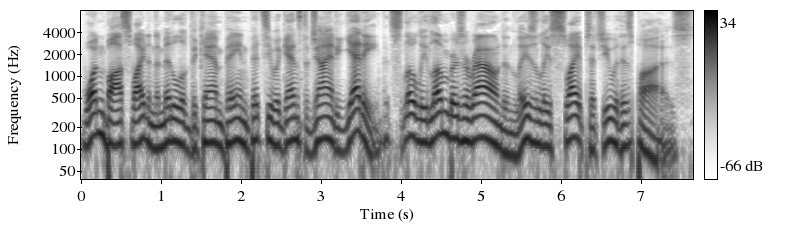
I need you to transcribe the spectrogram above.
One boss fight in the middle of the campaign pits you against a giant Yeti that slowly lumbers around and lazily swipes at you with his paws.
